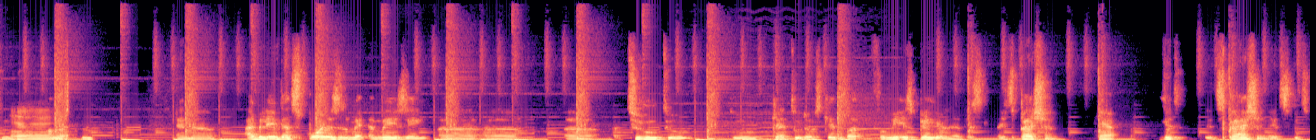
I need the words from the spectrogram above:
to yeah, yeah, understand. Yeah. And uh, I believe that sport is an amazing uh, uh, uh, tool to to get to those kids. But for me, it's bigger than that. It's, it's passion. Yeah. It's, it's passion. It's it's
